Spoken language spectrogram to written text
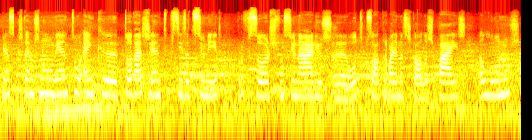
Penso que estamos num momento em que toda a gente precisa de se unir professores, funcionários, outro pessoal que trabalha nas escolas, pais, alunos,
